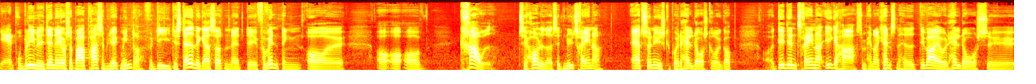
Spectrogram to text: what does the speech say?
Ja, problemet i den er jo så bare, at presset bliver ikke mindre, fordi det stadigvæk er sådan, at øh, forventningen og, øh, og, og, og kravet til holdet og til den nye træner er, at Sønderjyske på et halvt år skal rykke op. Og det den træner ikke har, som Henrik Hansen havde, det var jo et halvt års øh,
